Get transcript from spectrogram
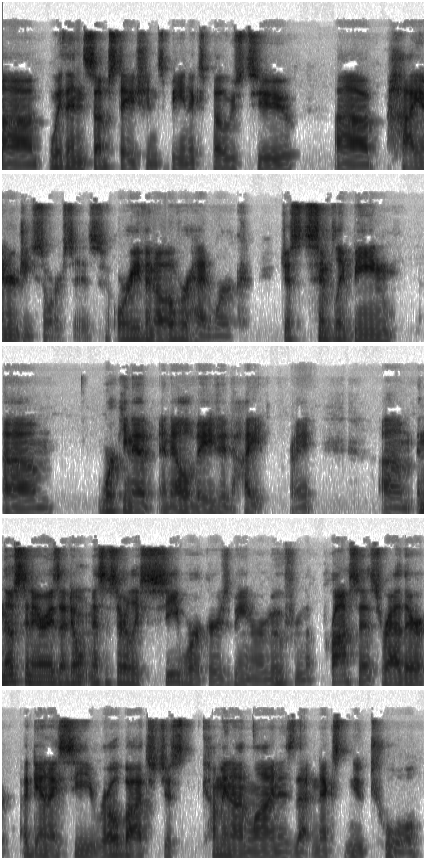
uh, within substations being exposed to uh, high energy sources or even overhead work, just simply being um, working at an elevated height, right? Um, in those scenarios, I don't necessarily see workers being removed from the process. Rather, again, I see robots just coming online as that next new tool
